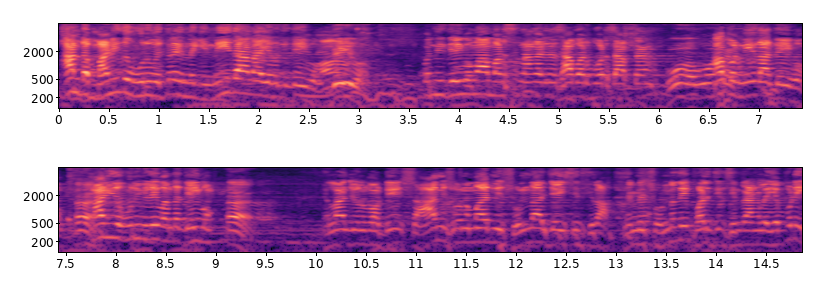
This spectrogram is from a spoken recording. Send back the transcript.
அந்த மனித உருவத்துல இன்னைக்கு நீதானா எனக்கு தெய்வம். தெய்வம். இப்ப நீ தெய்வமா மனசு நாங்க சாப்பாடு போட்டு சாப்பிட்டேன். அப்ப நீதான் தெய்வம். மனித உருவிலே வந்த தெய்வம். எல்லாம் சொல்லுவான் டேய் சாமி சொன்ன மாதிரி நீ சொன்னா ஜெயிச்சிருக்கிறான் என்ன? சொன்னதே படிச்சிருச்சுன்றாங்களே எப்படி?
